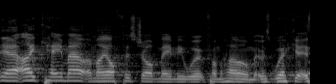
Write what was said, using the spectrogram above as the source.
Yeah, I came out and my office job made me work from home. It was wicked.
